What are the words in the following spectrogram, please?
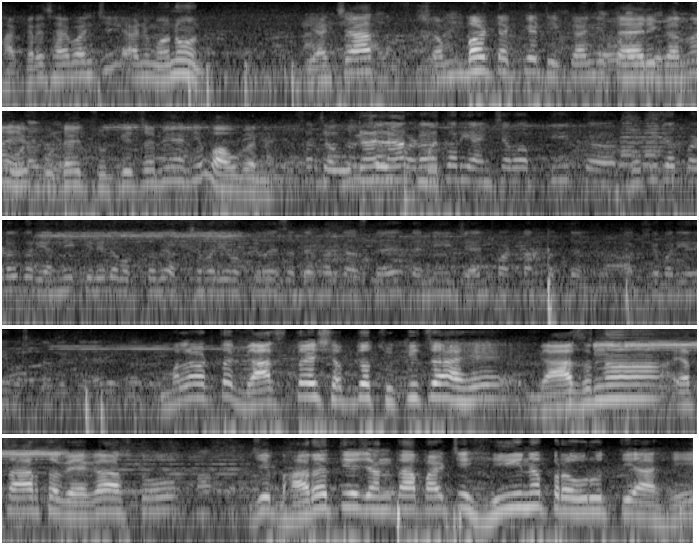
ठाकरे साहेबांची आणि म्हणून याच्यात शंभर टक्के ठिकाणी तयारी करणं हे कुठेही चुकीचं नाही आणि वावगं नाही. गोपीचंद पडळकर यांच्या बाबतीत गोपीचंद पडळकर यांनी केलेलं वक्तव्य आक्षेपार्ह वक्तव्य सध्या फार जास्त आहे. त्यांनी जयंत पाटलांबद्दल आक्षेपार्ह हे वक्तव्य केलं. मला वाटतं गाजतंय शब्द चुकीचा आहे. गाजणं याचा अर्थ वेगळा असतो. जी भारतीय जनता पार्टीची हीन प्रवृत्ती आहे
